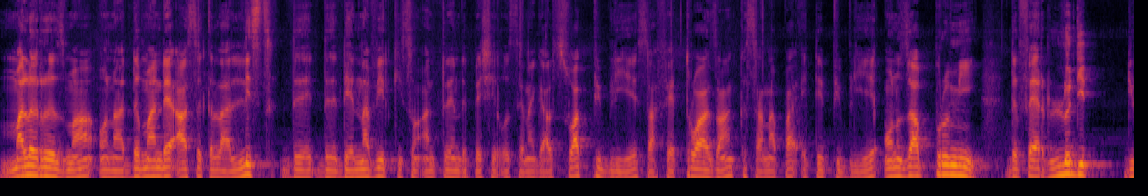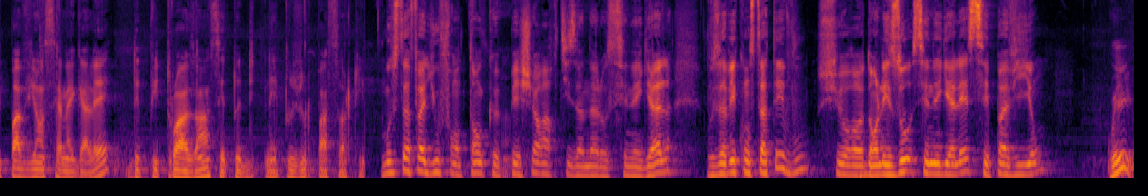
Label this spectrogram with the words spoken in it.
Malheureusement, on a demandé à ce que la liste des navires qui sont en train de pêcher au Sénégal soit publiée. Ça fait trois ans que ça n'a pas été publié. On nous a promis de faire l'audit du pavillon sénégalais. Depuis trois ans, cet audit n'est toujours pas sorti. Moustapha Diouf, en tant que pêcheur artisanal au Sénégal, vous avez constaté, vous, sur, dans les eaux sénégalaises, ces pavillons? Oui,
